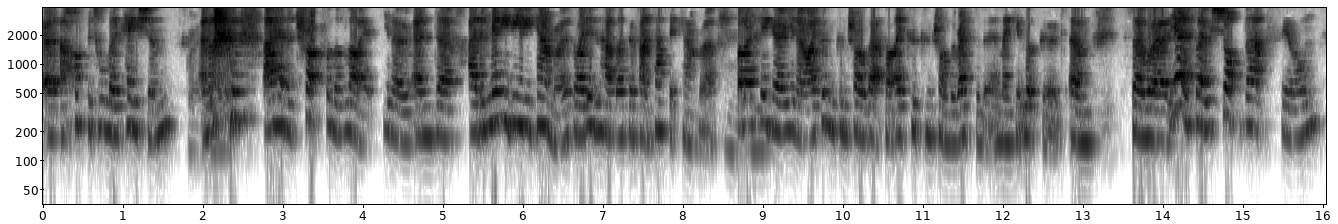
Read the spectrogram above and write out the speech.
a, a hospital location, Great. and I, I had a truck full of lights. You know, and uh, I had a mini DV camera, so I didn't have like a fantastic camera. Mm. But I figure, you know, I couldn't control that, but I could control the rest of it and make it look good. Um, so uh, yeah, so shot that film,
